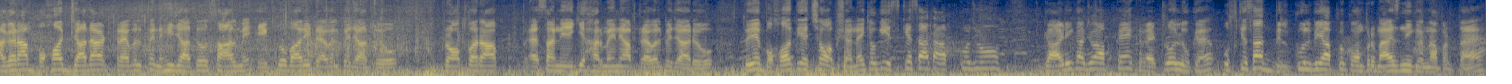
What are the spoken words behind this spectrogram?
अगर आप बहुत ज़्यादा ट्रैवल पे नहीं जाते हो, साल में एक दो बार ही ट्रैवल पे जाते हो प्रॉपर आप, ऐसा नहीं है कि हर महीने आप ट्रैवल पे जा रहे हो तो ये बहुत ही अच्छा ऑप्शन है, क्योंकि इसके साथ आपको जो गाड़ी का जो आपका एक रेट्रो लुक है, उसके साथ बिल्कुल भी आपको कॉम्प्रोमाइज़ नहीं करना पड़ता है।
